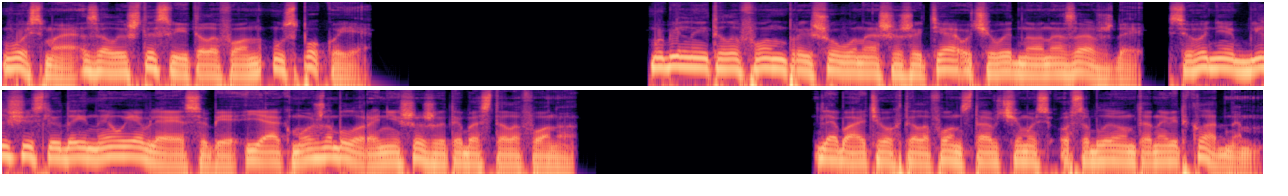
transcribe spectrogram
Восьме. Залиште свій телефон у спокої. Мобільний телефон прийшов у наше життя, очевидно, назавжди. Сьогодні більшість людей не уявляє собі, як можна було раніше жити без телефону. Для багатьох телефон став чимось особливим та невідкладним.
